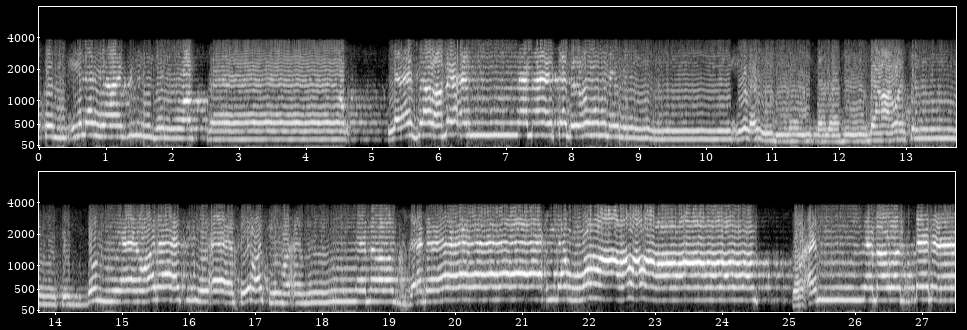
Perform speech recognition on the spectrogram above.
أدعوكم إلى العزيز الغفار. لا جرم أن ما تدعونني إليه ليس له دعوة في الدنيا ولا في الآخرة وأن مردنا إلى الله. وأن إلى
